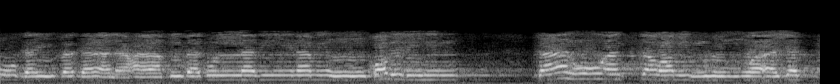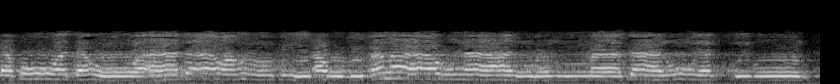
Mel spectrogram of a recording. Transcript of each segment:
كيف كان عاقبة الذين من قبلهم؟ كانوا أكثر منهم وأشد قوة وآثارا في الأرض فما أغنى عنهم ما كانوا يكسبون.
